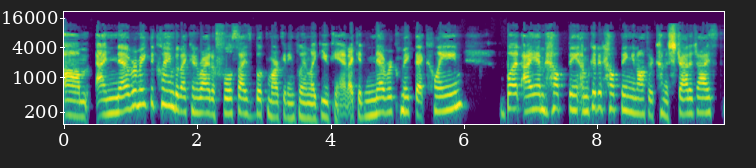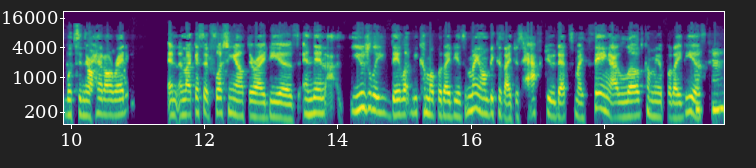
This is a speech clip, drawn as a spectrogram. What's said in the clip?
Um, I never make the claim that I can write a full size book marketing plan like you can. I could never make that claim, but I am helping, I'm good at helping an author kind of strategize what's in their head already. And, and like I said, fleshing out their ideas. And then uh, usually they let me come up with ideas of my own because I just have to. That's my thing. I love coming up with ideas. Mm-hmm.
